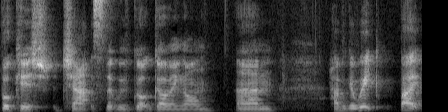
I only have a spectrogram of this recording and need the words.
bookish chats that we've got going on. Um, have a good week. Bye.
